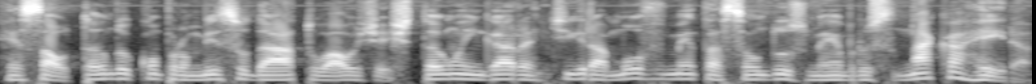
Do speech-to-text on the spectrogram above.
ressaltando o compromisso da atual gestão em garantir a movimentação dos membros na carreira.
